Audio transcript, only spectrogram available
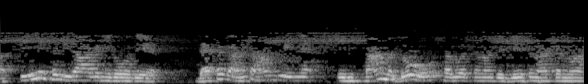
අපේස විරාග නිරෝධය දැක ගන්නට හම් වෙන්නේ ඒ නිසාම දෝ සර්වඥාගේ දේශනා කරනවා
